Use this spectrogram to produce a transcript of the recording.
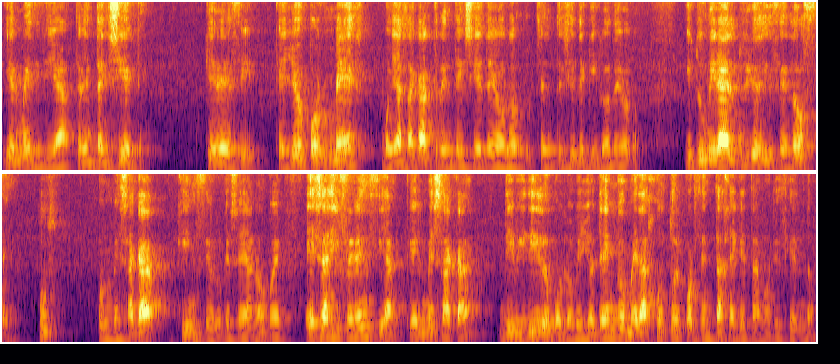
y él me diría 37. Quiere decir que yo por mes voy a sacar 37, oro, 37 kilos de oro. Y tú miras el tuyo y dices 12. Pues me saca 15 o lo que sea, ¿no? Pues esa diferencia que él me saca dividido por lo que yo tengo, me da justo el porcentaje que estamos diciendo.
